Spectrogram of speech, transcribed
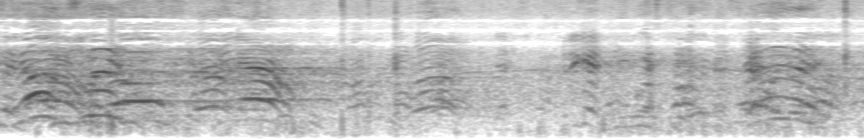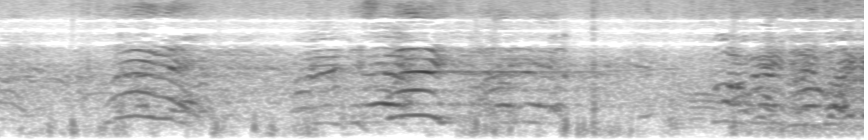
Get out, In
